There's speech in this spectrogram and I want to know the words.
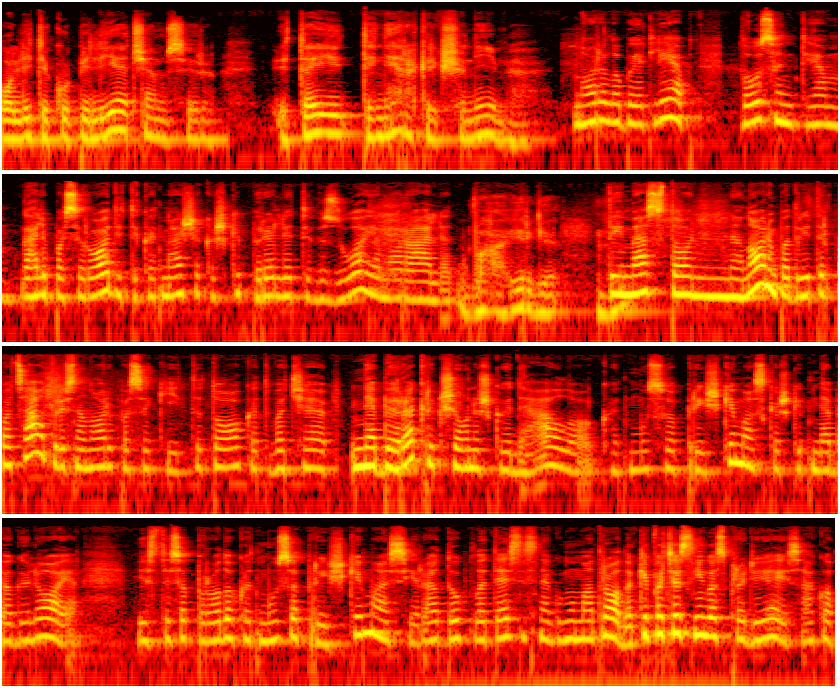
politikų piliečiams ir, tai, tai nėra krikščionybė. Noriu labai atliepti, klausantiem gali pasirodyti, kad mes čia kažkaip relativizuoja moralę. Va, irgi. Tai mes to nenorim padaryti ir pats autoris nenori pasakyti to, kad va čia nebėra krikščioniško idealo, kad mūsų prieiškimas kažkaip nebegalioja jis tiesiog parodo, kad mūsų apreiškimas yra daug platesnis negu mums atrodo. Kaip pačios knygos pradžioje jis sako,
